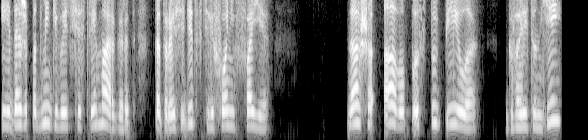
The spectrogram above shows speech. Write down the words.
и даже подмигивает сестре Маргарет, которая сидит в телефоне в фойе. «Наша Ава поступила», — говорит он ей,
